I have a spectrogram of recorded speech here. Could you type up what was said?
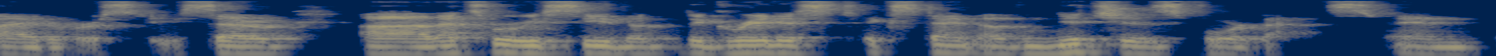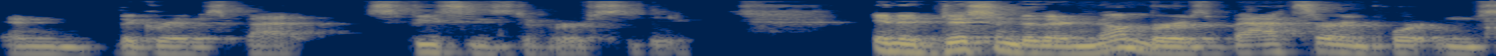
biodiversity. So uh, that's where we see the, the greatest extent of niches for bats and, and the greatest bat species diversity. In addition to their numbers, bats are important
